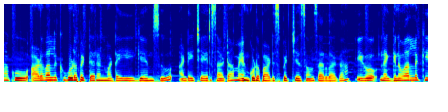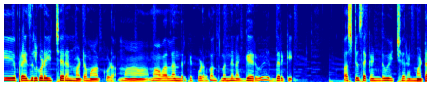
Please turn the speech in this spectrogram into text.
మాకు ఆడవాళ్ళకు కూడా పెట్టారనమాట ఈ గేమ్స్. అంటే ఈ చైర్స్ ఆట మేము కూడా పార్టిసిపేట్ చేసాం సరదాగా. ఇగో నగ్గిన వాళ్ళకి ప్రైజులు కూడా ఇచ్చారనమాట మాకు కూడా. మా మా వాళ్ళందరికీ కూడా కొంతమంది నగ్గారు ఇద్దరికి. ఫస్ట్ సెకండ్ ఇచ్చారనమాట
